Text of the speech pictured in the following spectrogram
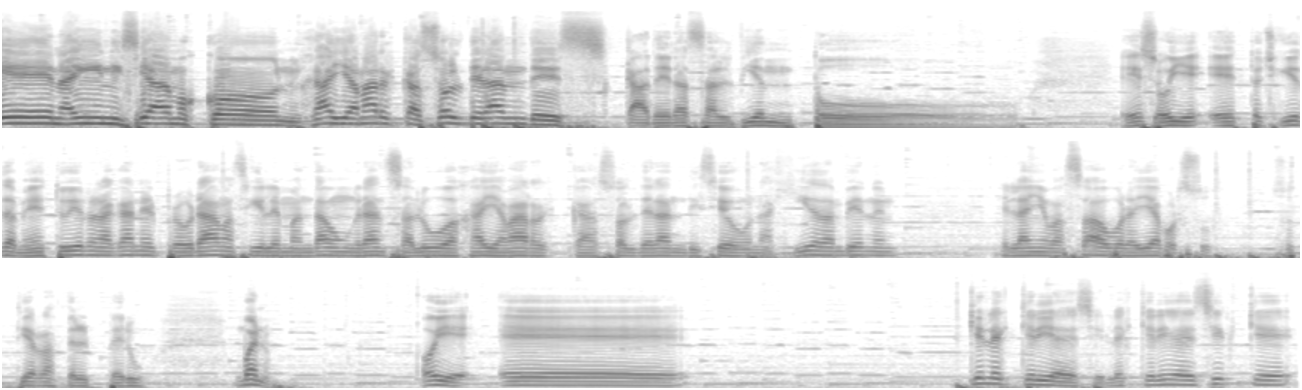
Bien, ahí iniciamos con Jaya Marca Sol del Andes, caderas al viento. Eso, oye, estos chiquillos también estuvieron acá en el programa, así que les mandaba un gran saludo a Jaya Marca Sol del Andes. Hicieron una gira también en, el año pasado por allá, por sus tierras del Perú. Bueno, oye, eh, ¿qué les quería decir? Les quería decir que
